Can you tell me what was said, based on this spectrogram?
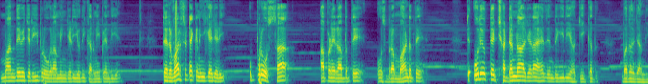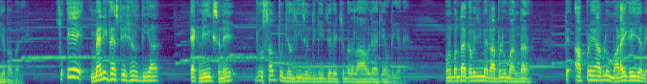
ਮਨ ਦੇ ਵਿੱਚ ਰੀਪ੍ਰੋਗਰਾਮਿੰਗ ਜਿਹੜੀ ਉਹਦੀ ਕਰਨੀ ਪੈਂਦੀ ਹੈ। ਤੇ ਰਿਵਰਸ ਟੈਕਨੀਕ ਹੈ ਜਿਹੜੀ, ਉਹ ਭਰੋਸਾ ਆਪਣੇ ਰੱਬ ਤੇ, ਉਸ ਬ੍ਰਹਮੰਡ ਤੇ ਤੇ ਉਹਦੇ ਉੱਤੇ ਛੱਡਣ ਨਾਲ ਜਿਹੜਾ ਹੈ ਜ਼ਿੰਦਗੀ ਦੀ ਹਕੀਕਤ ਬਦਲ ਜਾਂਦੀ ਹੈ ਬਾਬਾ ਜੀ। ਸੋ ਇਹ ਮੈਨੀਫੈਸਟੇਸ਼ਨਸ ਦੀਆਂ ਟੈਕਨੀਕਸ ਨੇ ਜੋ ਸਭ ਤੋਂ ਜਲਦੀ ਜ਼ਿੰਦਗੀ ਦੇ ਵਿੱਚ ਬਦਲਾਅ ਲੈ ਕੇ ਆਉਂਦੀਆਂ ਨੇ। ਹੁਣ ਬੰਦਾ ਕਵੇ ਜੀ, ਮੈਂ ਰੱਬ ਨੂੰ ਮੰਨਦਾ ਤੇ ਆਪਣੇ ਆਪ ਨੂੰ ਮਾੜਾ ਹੀ ਕਹੀ ਜਾਵੇ।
